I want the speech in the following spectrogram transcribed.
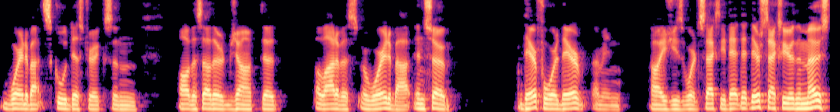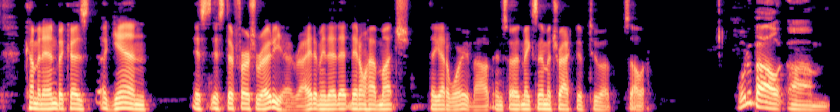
worried about school districts and all this other junk that a lot of us are worried about. And so, therefore, they're I mean, I always use the word sexy. They, they- they're sexier than most coming in because again, it's it's their first rodeo, right? I mean, they they, don't have much they got to worry about, and so it makes them attractive to a seller. What about um,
